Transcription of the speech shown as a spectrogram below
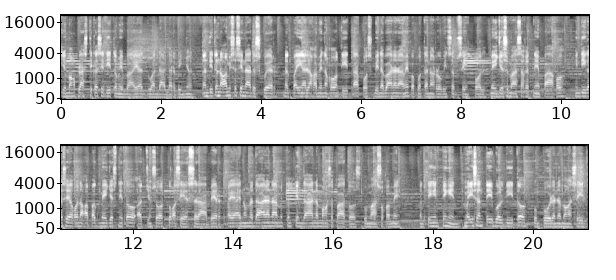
Yung mga plastic kasi dito may bayad, 1 dollar din yun. Nandito na kami sa Senado Square. Nagpahinga lang kami ng konti tapos binaba na namin papunta ng Ruins of St. Paul. Medyo sumasakit na yung pa ako. Hindi kasi ako nakapag-medyas nito at yung suot ko kasi is rubber. Kaya nung nadaanan namin tong tindahan ng mga sapatos, pumasok kami. Nagtingin-tingin, may isang table dito, kumpulan ng mga sale.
